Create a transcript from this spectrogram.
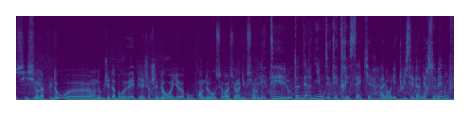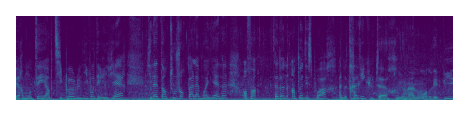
si, si on n'a plus d'eau, euh, on est obligé d'abreuver et puis d'aller chercher de l'eau ailleurs ou prendre de l'eau sur, sur l'induction. L'été et l'automne dernier ont été très secs. Alors, les pluies ces dernières semaines ont fait remonter un petit peu le niveau des rivières, qui n'atteint toujours pas la moyenne. Enfin, ça donne un peu d'espoir à notre agriculteur. Oui, on a un moment de répit,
